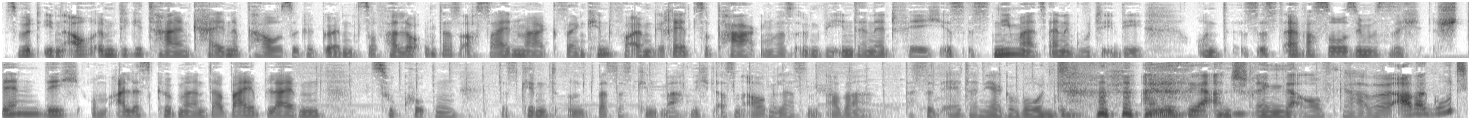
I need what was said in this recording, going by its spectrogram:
es wird ihnen auch im Digitalen keine Pause gegönnt. So verlockend das auch sein mag, sein Kind vor einem Gerät zu parken, was irgendwie internetfähig ist, ist niemals eine gute Idee. Und es ist einfach so, sie müssen sich ständig um alles kümmern, dabei bleiben, zugucken, das Kind und was das Kind macht, nicht aus den Augen lassen. Aber das sind Eltern ja gewohnt. Eine sehr anstrengende Aufgabe. Aber gut,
